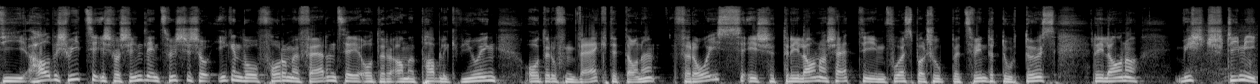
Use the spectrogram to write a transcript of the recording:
Die halbe Schweiz ist wahrscheinlich inzwischen schon irgendwo vor einem Fernsehen oder am Public Viewing oder auf dem Weg dorthin. Für uns ist Rilana Schetti im Fußballschuppen Zwintertour Dös. Rilana, wie ist die Stimmung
